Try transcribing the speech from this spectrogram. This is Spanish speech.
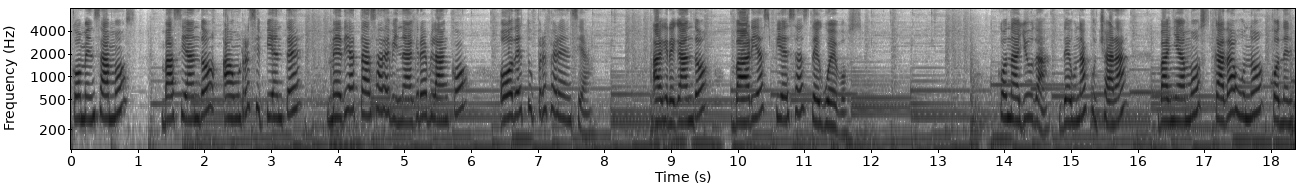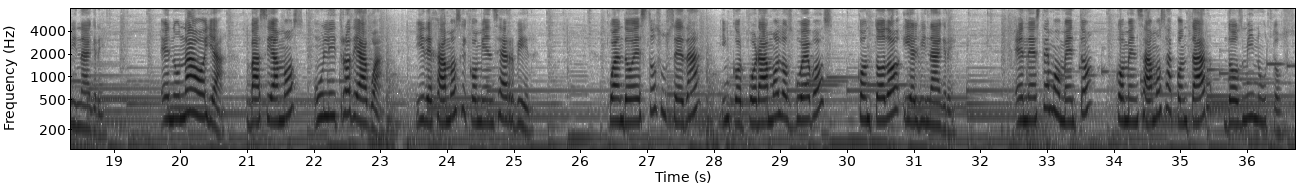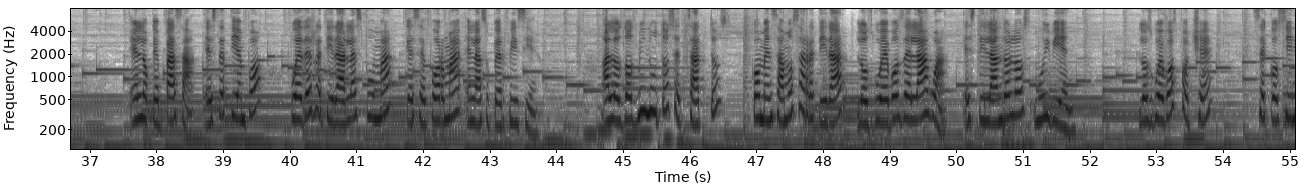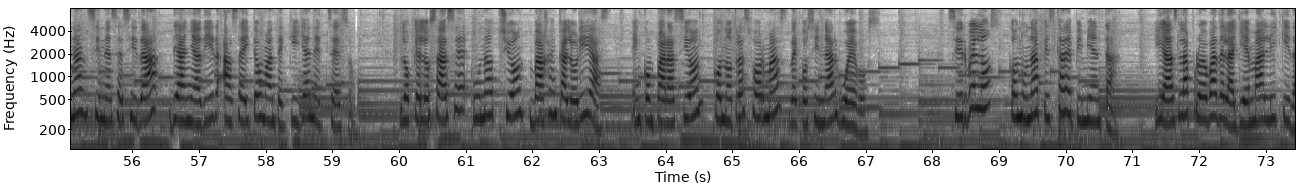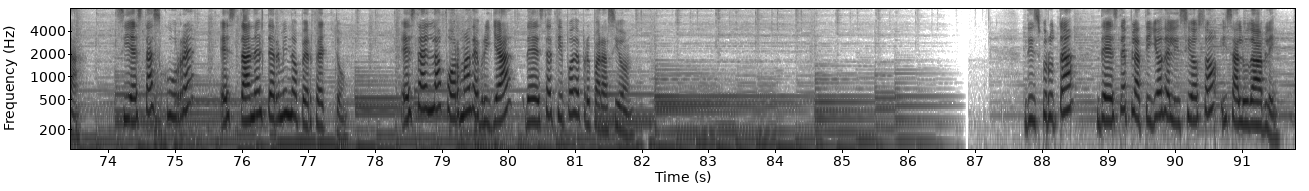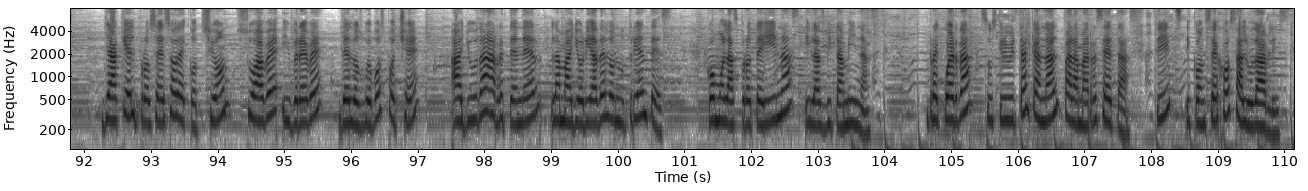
Comenzamos vaciando a un recipiente media taza de vinagre blanco o de tu preferencia, agregando varias piezas de huevos. Con ayuda de una cuchara, bañamos cada uno con el vinagre. En una olla, vaciamos un litro de agua y dejamos que comience a hervir. Cuando esto suceda, incorporamos los huevos con todo y el vinagre. En este momento comenzamos a contar dos minutos. En lo que pasa este tiempo, puedes retirar la espuma que se forma en la superficie. A los dos minutos exactos, comenzamos a retirar los huevos del agua, estilándolos muy bien. Los huevos poché se cocinan sin necesidad de añadir aceite o mantequilla en exceso, lo que los hace una opción baja en calorías en comparación con otras formas de cocinar huevos. Sírvelos con una pizca de pimienta y haz la prueba de la yema líquida. Si esta escurre, está en el término perfecto. Esta es la forma de brillar de este tipo de preparación. Disfruta de este platillo delicioso y saludable, ya que el proceso de cocción suave y breve de los huevos poché ayuda a retener la mayoría de los nutrientes, como las proteínas y las vitaminas. Recuerda suscribirte al canal para más recetas, tips y consejos saludables.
